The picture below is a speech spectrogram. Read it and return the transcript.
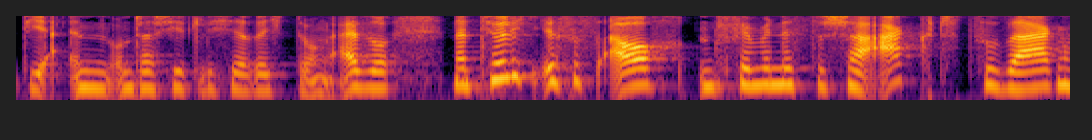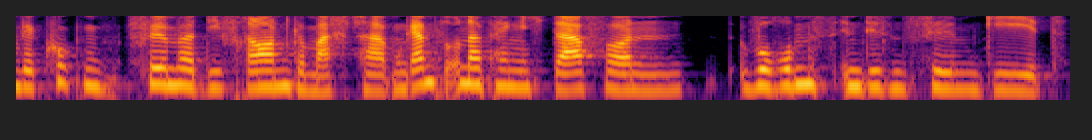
die in unterschiedliche Richtungen. Also natürlich ist es auch ein feministischer Akt zu sagen, wir gucken Filme, die Frauen gemacht haben, ganz unabhängig davon, worum es in diesem Film geht.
